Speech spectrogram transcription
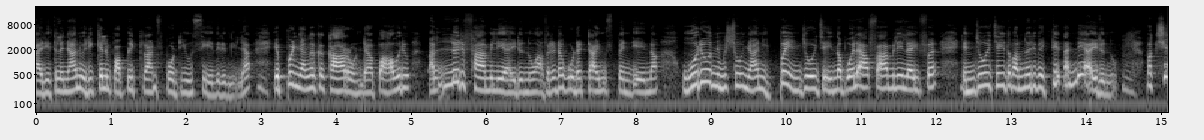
കാര്യത്തിൽ ഞാൻ ഒരിക്കലും പബ്ലിക് ട്രാൻസ്പോർട്ട് യൂസ് ചെയ്തിരുന്നില്ല. എപ്പോഴും ഞങ്ങൾക്ക് കാറുണ്ട് അപ്പോൾ ആ ഒരു നല്ലൊരു ഫാമിലി ആയിരുന്നു. അവരുടെ കൂടെ ടൈം സ്പെൻഡ് ചെയ്യുന്ന ഓരോ നിമിഷവും ഞാൻ ഇപ്പം എൻജോയ് ചെയ്യുന്ന പോലെ ആ ഫാമിലി ലൈഫ് എൻജോയ് ചെയ്ത് വന്നൊരു വ്യക്തി തന്നെയായിരുന്നു. പക്ഷെ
